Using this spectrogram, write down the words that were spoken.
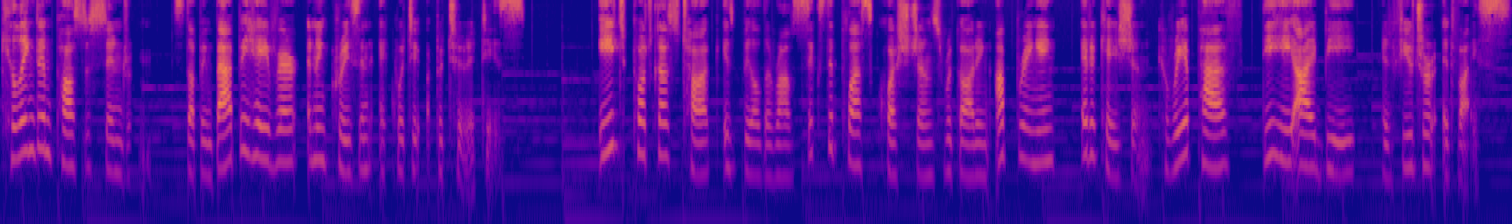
killing the imposter syndrome, stopping bad behavior, and increasing equity opportunities. Each podcast talk is built around 60 plus questions regarding upbringing, education, career path, DEIB, and future advice.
